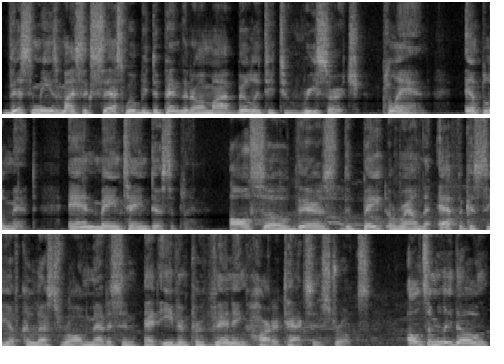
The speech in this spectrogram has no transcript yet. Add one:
This means my success will be dependent on my ability to research, plan, implement, and maintain discipline. Also, there's debate around the efficacy of cholesterol medicine at even preventing heart attacks and strokes. Ultimately, though,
